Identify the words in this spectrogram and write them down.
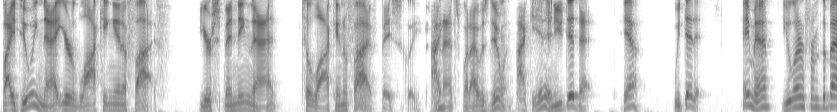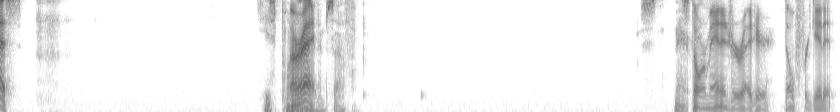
by doing that, you're locking in a five. You're spending that to lock in a five, basically, and I- that's what I was doing. I get it. and you did that. Yeah, we did it. Hey, man, you learn from the best. he's pointing All right. at himself. Never, Store manager right here. Don't forget it.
